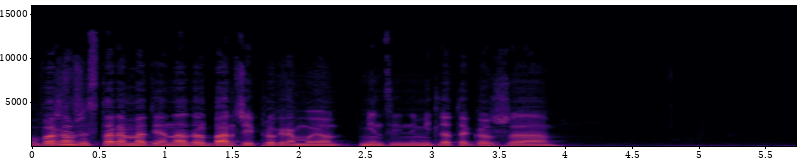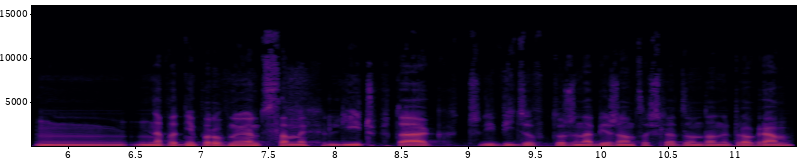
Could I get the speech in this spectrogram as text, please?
Uważam, że stare media nadal bardziej programują, między innymi dlatego, że mm, nawet nie porównując samych liczb, tak, czyli widzów, którzy na bieżąco śledzą dany program,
